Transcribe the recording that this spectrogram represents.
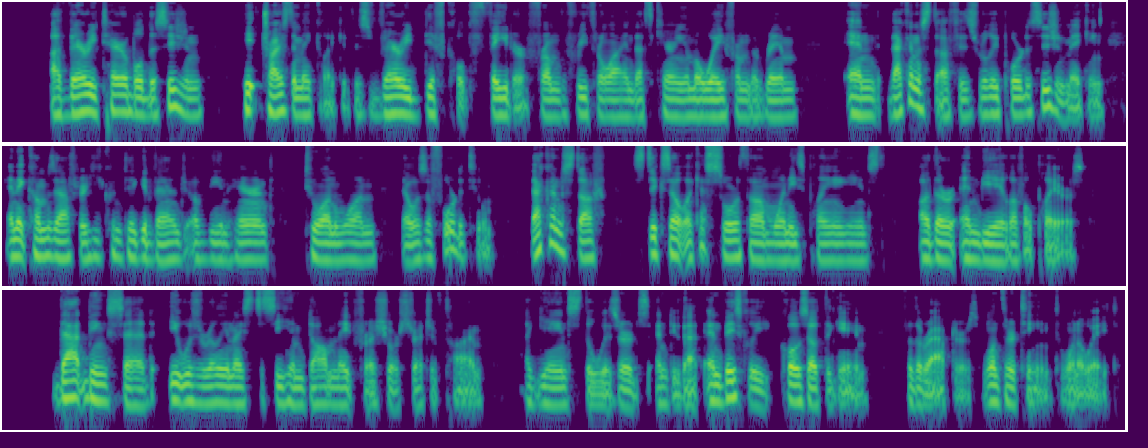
a very terrible decision, he tries to make like this very difficult fader from the free throw line that's carrying him away from the rim. And that kind of stuff is really poor decision making. And it comes after he couldn't take advantage of the inherent two on one that was afforded to him. That kind of stuff sticks out like a sore thumb when he's playing against other NBA level players. That being said, it was really nice to see him dominate for a short stretch of time against the Wizards and do that and basically close out the game for the Raptors 113 to 108.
